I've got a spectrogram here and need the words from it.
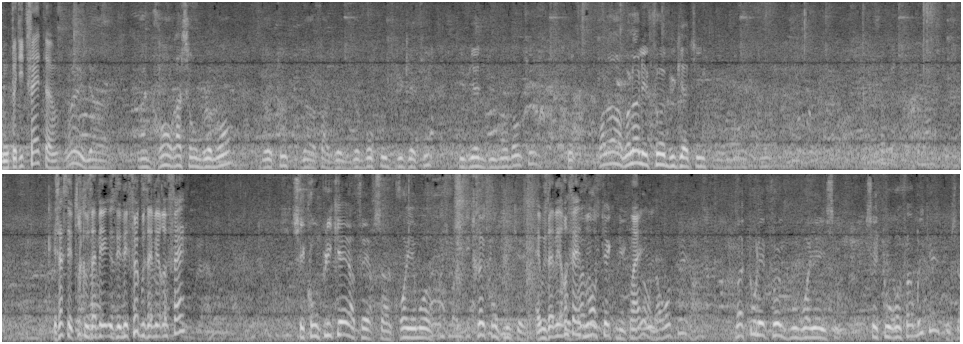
Une petite fête? ouais, il y a un grand rassemblement de, tout, de, enfin, de, de beaucoup de Bugatti qui viennent du monde entier. Voilà, voilà les feux Bugatti. Et ça, c'est des trucs que vous avez, c'est des feux que vous avez refaits? C'est compliqué à faire ça, croyez-moi. Très compliqué. Et vous avez refait C'est vraiment vous technique. Ouais. Oui, on a refait. hein. Bah, tous les feux que vous voyez ici, c'est tout refabriqué, tout ça,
